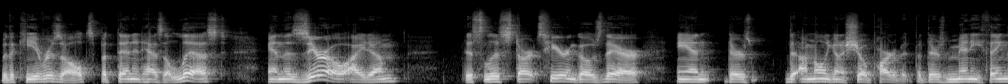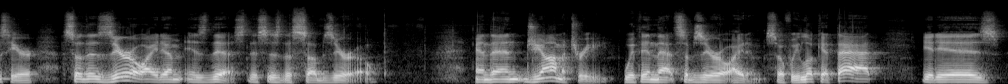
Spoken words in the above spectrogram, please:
with a key of results, but then it has a list and the zero item, this list starts here and goes there. And there's I'm only going to show part of it, but there's many things here. So the zero item is this. This is the sub-zero. And then geometry within that sub-zero item. So if we look at that, it is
